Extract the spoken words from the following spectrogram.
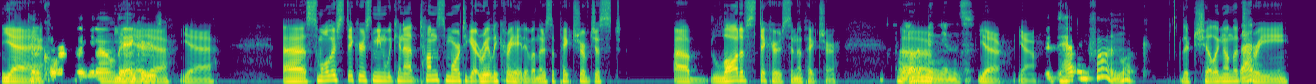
Yeah. kind of core thing, you know, the yeah, anchors. Yeah, yeah. yeah. Uh, smaller stickers mean we can add tons more to get really creative. And there's a picture of just a lot of stickers in a picture. A lot of Uh, minions. Yeah, yeah. They're having fun. Look. They're chilling on the That- tree.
